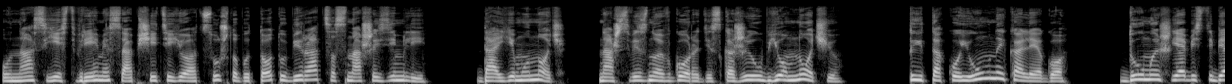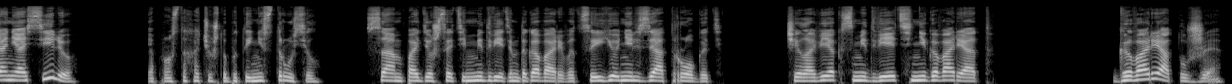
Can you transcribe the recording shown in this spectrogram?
«У нас есть время сообщить ее отцу, чтобы тот убираться с нашей земли. Дай ему ночь. Наш связной в городе, скажи, убьем ночью. Ты такой умный, коллего. Думаешь, я без тебя не осилю? Я просто хочу, чтобы ты не струсил. Сам пойдешь с этим медведем договариваться, ее нельзя трогать. Человек с медведь не говорят. Говорят уже.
